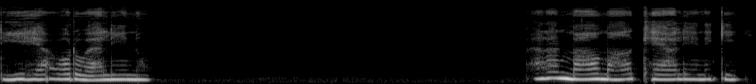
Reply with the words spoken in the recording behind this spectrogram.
Lige her, hvor du er lige nu. Er der en meget, meget kærlig energi.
